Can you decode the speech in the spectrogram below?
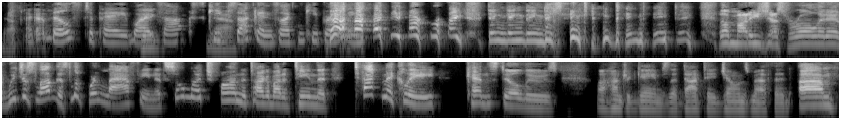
yeah I got bills to pay. White Big- Sox keep yeah. sucking so I can keep writing. You're right. Ding, ding, ding, ding, ding, ding, ding, ding, ding. The money's just rolling in. We just love this. Look, we're laughing. It's so much fun to talk about a team that technically can still lose 100 games, the Dante Jones method. Um,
